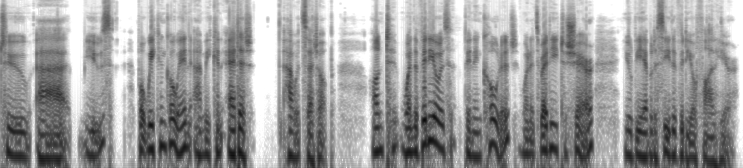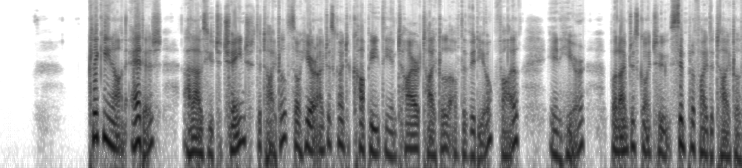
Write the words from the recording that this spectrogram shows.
to uh, use but we can go in and we can edit how it's set up. When the video has been encoded, when it's ready to share, you'll be able to see the video file here. Clicking on edit allows you to change the title. So here I'm just going to copy the entire title of the video file in here, but I'm just going to simplify the title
